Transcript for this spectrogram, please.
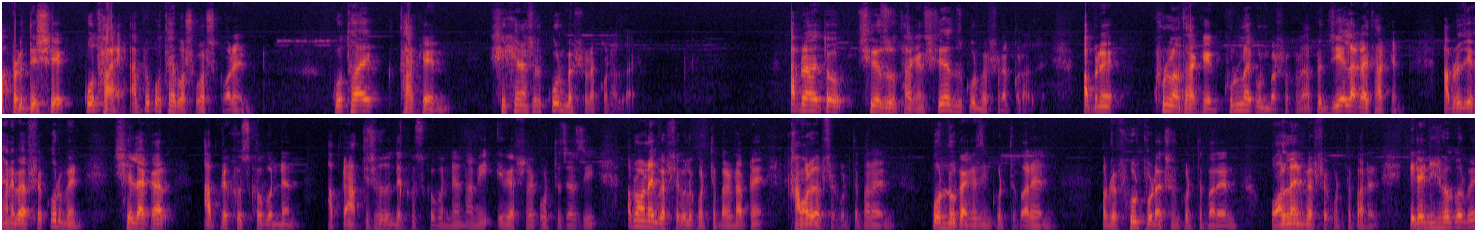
আপনার দেশে কোথায়, আপনি কোথায় বসবাস করেন, কোথায় থাকেন সেখানে আসলে কোন ব্যবসাটা করা যায়? আপনি হয়তো সিরাজও থাকেন সিরাজও কোন ব্যবসাটা করা যায়? আপনি খুলনা থাকেন, খুলনায় কোন ব্যবসা করা আপনি যে এলাকায় থাকেন, আপনি যেখানে ব্যবসা করবেন, সে এলাকার আপনি খোঁজখবর নেন আপনার আত্মীয় স্বজনদের খোঁজখবর নেন, আমি এই ব্যবসাটা করতে চাচ্ছি আপনি অনেক ব্যবসাগুলো করতে পারেন, আপনি খামার ব্যবসা করতে পারেন, পণ্য প্যাকেজিং করতে পারেন আপনার ফুড প্রোডাকশন করতে পারেন, অনলাইন ব্যবসা করতে পারেন। এটা নির্ভর করবে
